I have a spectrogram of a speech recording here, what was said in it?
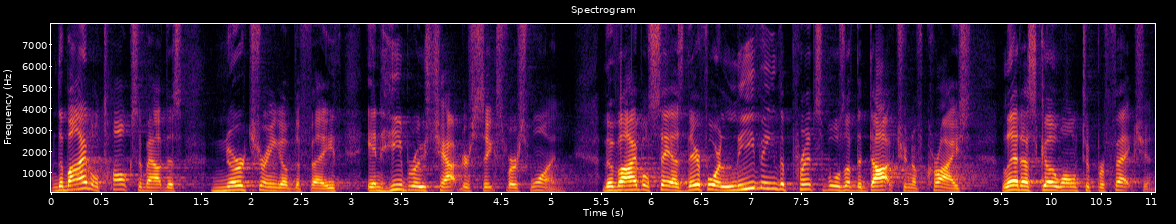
The Bible talks about this nurturing of the faith in Hebrews chapter 6 verse 1. The Bible says, "Therefore leaving the principles of the doctrine of Christ, let us go on to perfection."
